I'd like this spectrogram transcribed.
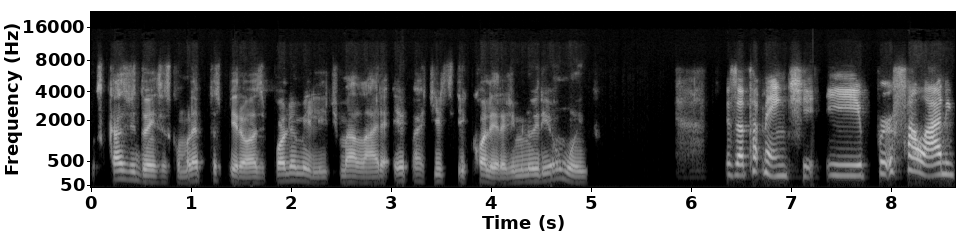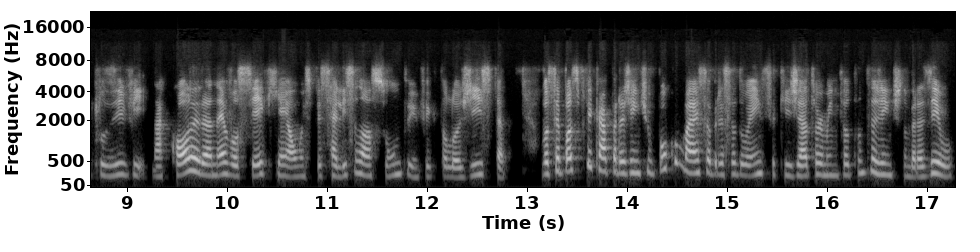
Os casos de doenças como leptospirose, poliomielite, malária, hepatite e cólera diminuiriam muito. Exatamente. E por falar, inclusive, na cólera, né, você que é um especialista no assunto, infectologista, você pode explicar para a gente um pouco mais sobre essa doença que já atormentou tanta gente no Brasil?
